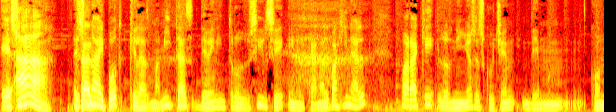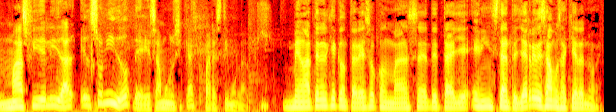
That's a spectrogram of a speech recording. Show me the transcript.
Eh, Es ah, Es sea, un iPod que las mamitas deben introducirse en el canal vaginal para que los niños escuchen de, con más fidelidad el sonido de esa música para estimularlos. me va a tener que contar eso con más eh, detalle en instantes. Ya regresamos aquí a la nube.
